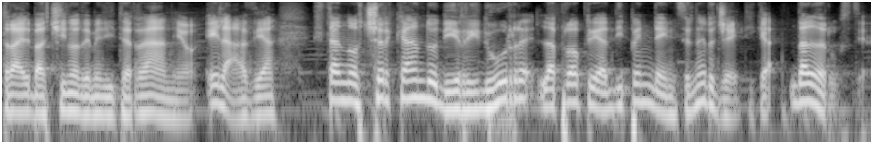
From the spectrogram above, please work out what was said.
tra il bacino del Mediterraneo e l'Asia, stanno cercando di ridurre la propria dipendenza energetica dalla Russia.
